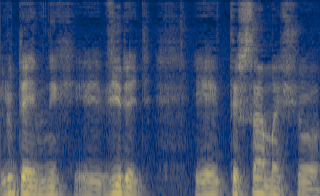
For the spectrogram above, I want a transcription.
людей в них е, вірять. І те ж саме, що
